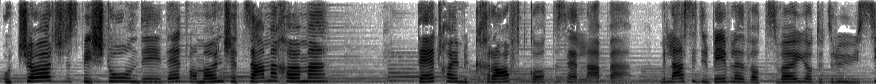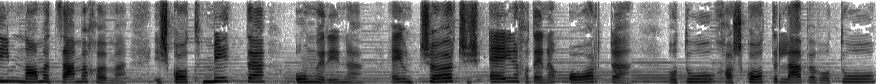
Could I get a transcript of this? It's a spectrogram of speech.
Und Church, das bist du und ich. Dort, wo Menschen zusammenkommen, dort können wir die Kraft Gottes erleben. Wir lesen in der Bibel, wo zwei oder drei in seinem Namen zusammenkommen, ist Gott mitten unter ihnen. Hey, und Church ist einer von diesen Orten, wo du Gott erleben kannst, wo du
